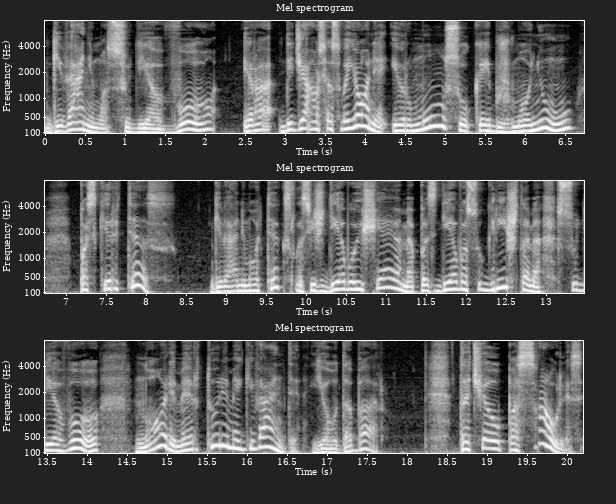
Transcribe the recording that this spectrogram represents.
Gyvenimas su Dievu yra didžiausia svajonė ir mūsų kaip žmonių paskirtis. Gyvenimo tikslas iš Dievo išėjome, pas Dievą sugrįžtame, su Dievu norime ir turime gyventi jau dabar. Tačiau pasaulis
